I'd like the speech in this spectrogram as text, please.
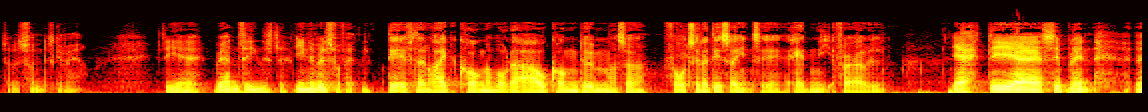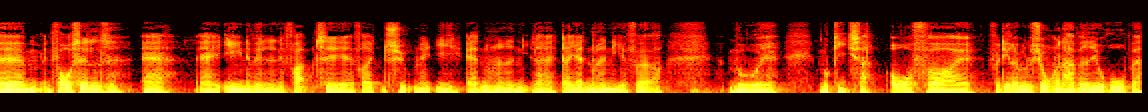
så er det sådan, det skal være. Det er verdens eneste enevældsforfatning. Derefter en række konger, hvor der er kongen dømme, og så fortsætter det så ind til 1849 vel? Ja, det er simpelthen øh, en fortsættelse af, af enevældene frem til Frederik den 7. i 1809, der, der i 1849 må, øh, må give sig over for, øh, for de revolutioner, der har været i Europa.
